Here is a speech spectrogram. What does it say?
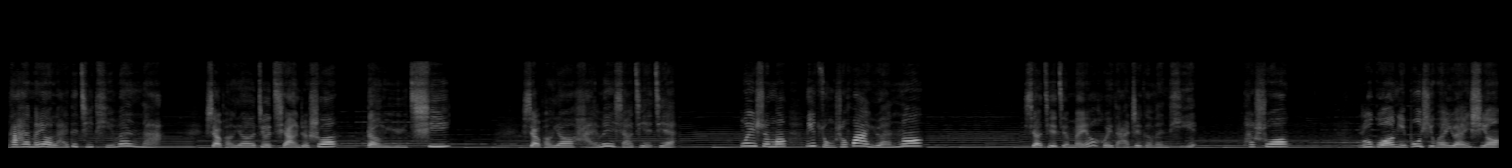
她还没有来得及提问呢。小朋友就抢着说等于七。小朋友还问小姐姐：“为什么你总是画圆呢？”小姐姐没有回答这个问题。她说：“如果你不喜欢圆形，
